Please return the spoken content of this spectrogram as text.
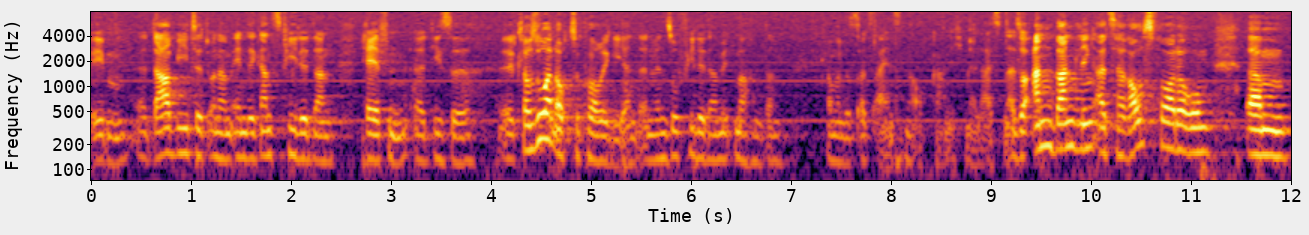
eben äh, darbietet und am Ende ganz viele dann helfen, äh, diese Klausuren auch zu korrigieren. Denn wenn so viele da mitmachen, dann kann man das als Einzelner auch gar nicht mehr leisten. Also Unbundling als Herausforderung ähm,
